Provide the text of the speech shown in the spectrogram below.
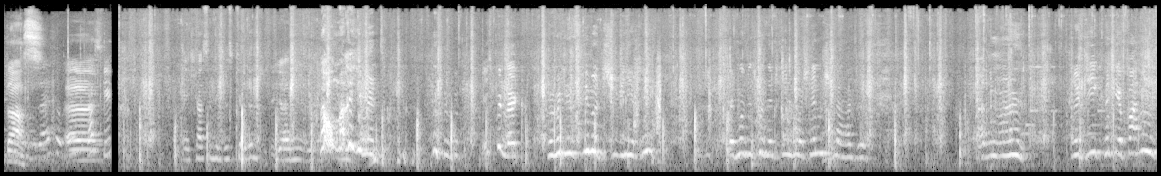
das. Äh, Ich hasse dieses Challenge. ja, Warum mache ich hier mit? ich bin weg. Für mich ist die mit schwierig. Da muss ich konzentrieren, wo ich hinschlage. Warte mal. Regie, könnt ihr fangen?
